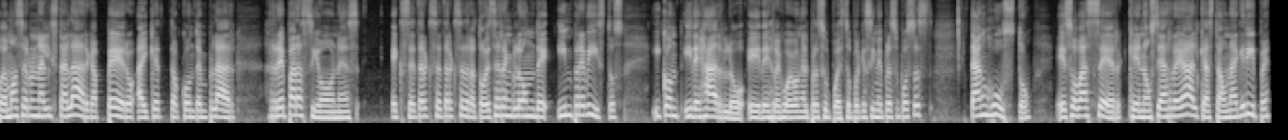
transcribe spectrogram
podemos hacer una lista larga, pero hay que contemplar reparaciones, etcétera, etcétera, etcétera, todo ese renglón de imprevistos y, con, y dejarlo eh, de rejuego en el presupuesto, porque si mi presupuesto es tan justo, eso va a hacer que no sea real, que hasta una gripe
